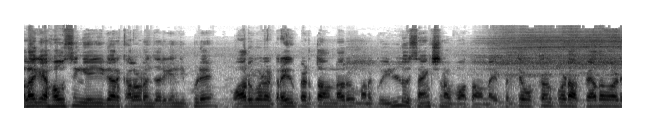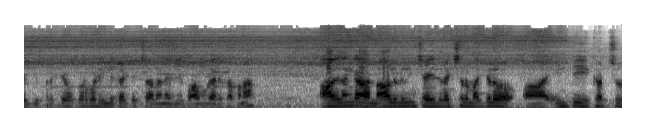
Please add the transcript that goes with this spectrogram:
అలాగే హౌసింగ్ ఏఈ గారు కలవడం జరిగింది ఇప్పుడే. వారు కూడా డ్రైవ్ పెడతా ఉన్నారు. మనకు ఇల్లు శాంక్షన్ అవ్వబోతా ఉన్నాయి. ప్రతి ఒక్కరు కూడా పేదవాడికి ప్రతి ఒక్కరు కూడా ఇల్లు కట్టించాలనేది బాబు గారి తపన. ఆ విధంగా నాలుగు నుంచి ఐదు లక్షల మధ్యలో ఇంటి ఖర్చు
